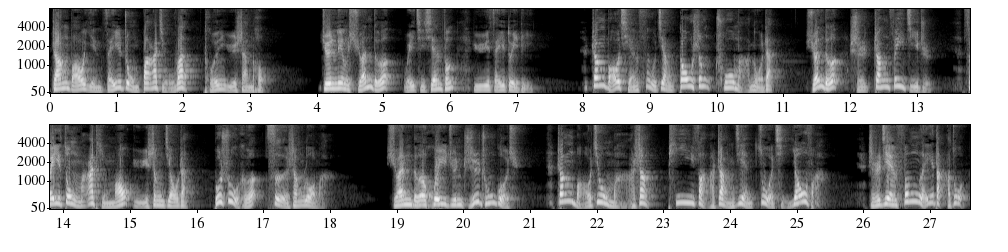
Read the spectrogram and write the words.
张宝引贼众八九万屯于山后，军令玄德为其先锋，与贼对敌。张宝遣副将高升出马搦战，玄德使张飞击之，飞纵马挺矛与生交战，不数合，刺生落马。玄德挥军直冲过去，张宝就马上披发仗剑，做起妖法。只见风雷大作，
